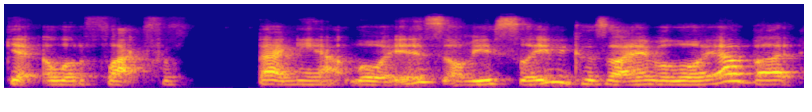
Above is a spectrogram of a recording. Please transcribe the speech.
get a lot of flack for bagging out lawyers, obviously, because I am a lawyer, but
